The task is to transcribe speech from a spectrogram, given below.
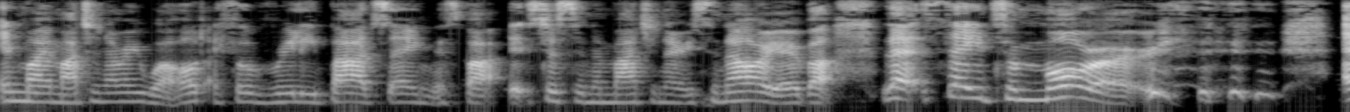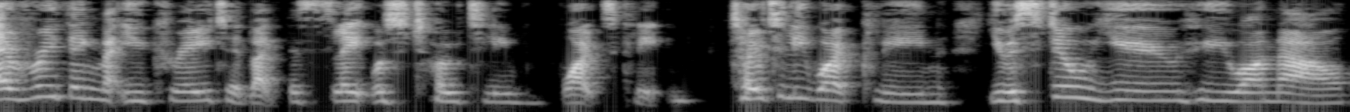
in my imaginary world, I feel really bad saying this, but it's just an imaginary scenario. But let's say tomorrow, everything that you created, like the slate was totally wiped clean, totally wiped clean. You are still you, who you are now,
